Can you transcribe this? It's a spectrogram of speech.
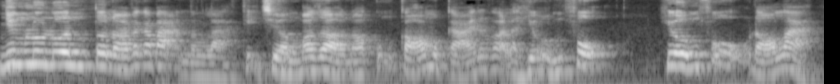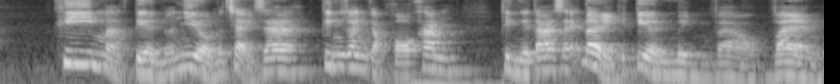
Nhưng luôn luôn tôi nói với các bạn rằng là thị trường bao giờ nó cũng có một cái nó gọi là hiệu ứng phụ. Hiệu ứng phụ đó là khi mà tiền nó nhiều nó chảy ra, kinh doanh gặp khó khăn thì người ta sẽ đẩy cái tiền mình vào vàng,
